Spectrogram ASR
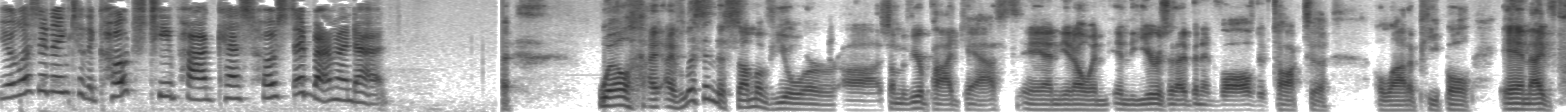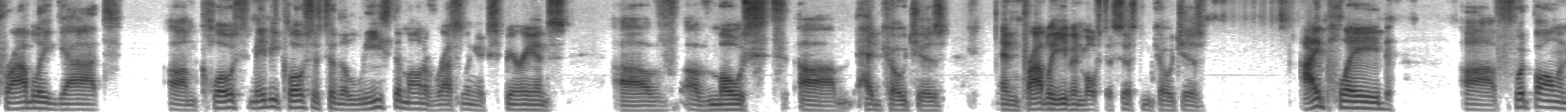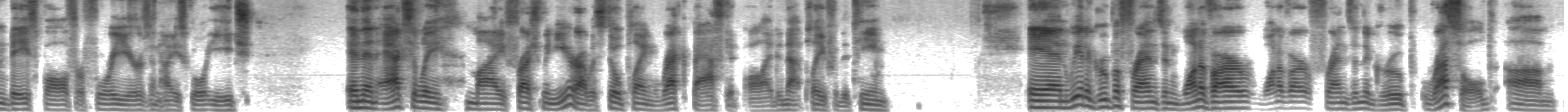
You're listening to the Coach T podcast hosted by my dad. Well, I, have listened to some of your uh, some of your podcasts, and you know, in in the years that I've been involved, I've talked to a lot of people, and I've probably got um, close, maybe closest to the least amount of wrestling experience of of most um, head coaches, and probably even most assistant coaches. I played uh, football and baseball for four years in high school each. And then actually my freshman year i was still playing rec basketball. I did not play for the team. And we had a group of friends and one of our one of our friends in the group wrestled. Um,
